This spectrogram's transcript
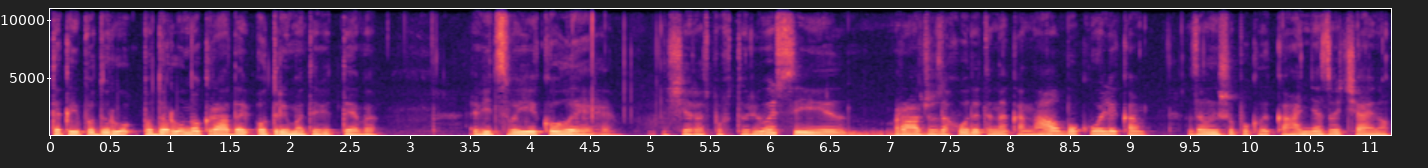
такий подарунок рада отримати від тебе, від своєї колеги. Ще раз повторюсь і раджу заходити на канал Буколіка, залишу покликання, звичайно.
